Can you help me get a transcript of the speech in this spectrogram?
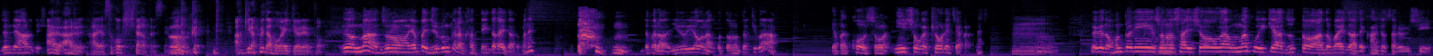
全然あるでしょ。あるある。あ、そこ聞きたかったですね。うん 諦めた方がいいって言われると。いやまあその、やっぱり自分から買っていただいたとかね。うん。だから言うようなことの時は、やっぱりこう、その印象が強烈やからね。うーん。だけど本当にその最初がうまくいけばずっとアドバイザーで感謝されるし、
